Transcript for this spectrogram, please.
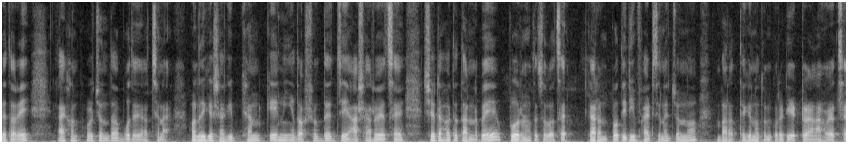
ভেতরে এখন পর্যন্ত বোঝা যাচ্ছে না। অন্যদিকে শাকিব খানকে নিয়ে দর্শকদের যে আশা রয়েছে, সেটা হয়তো তার নামে পূরণ হতে চলেছে। কারণ প্রতিটি ফাইট সিনের জন্য ভারত থেকে নতুন করে ডিরেক্টর আনা হয়েছে।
